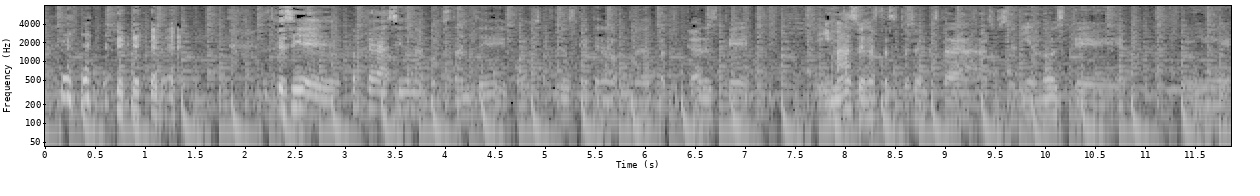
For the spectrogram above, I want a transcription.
es que sí, eh, creo que ha sido una constante con los artistas que tienen la oportunidad de platicar, es que, y más en esta situación que está sucediendo, es que eh,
